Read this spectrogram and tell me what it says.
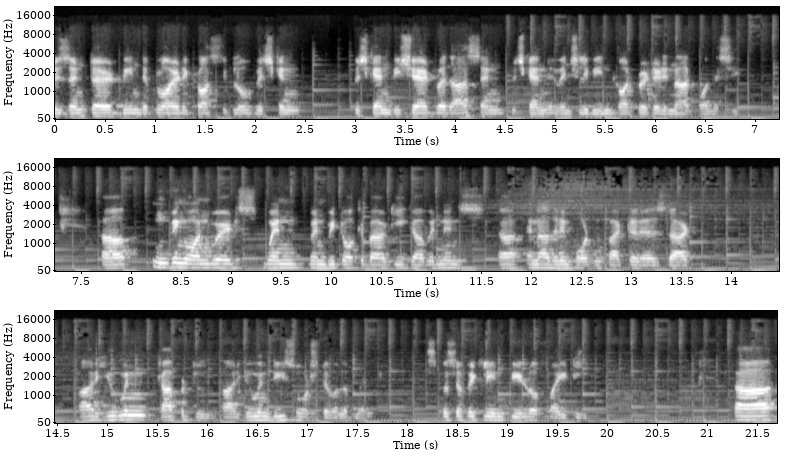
presented, being deployed across the globe, which can which can be shared with us and which can eventually be incorporated in our policy. Uh, moving onwards, when when we talk about e-governance, uh, another important factor is that our human capital, our human resource development, specifically in field of IT, uh,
